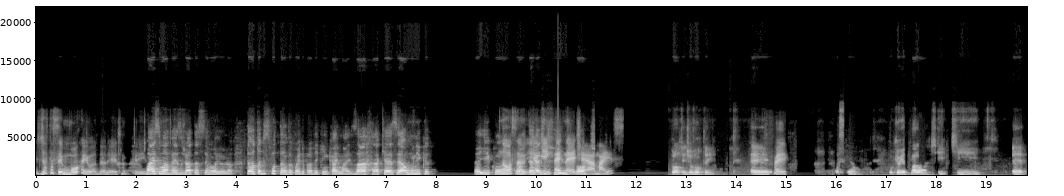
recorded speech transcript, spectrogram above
JC morreu, adorei essa incrível. Mais uma vez o JC morreu. Então eu tô disputando com ele pra ver quem cai mais. A, a Cassie é a única aí com, Nossa, com a e a internet minha firme, internet forte. é a mais. Pronto, gente, eu voltei. É, Assim, ó, o que eu ia falar que, que, é,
